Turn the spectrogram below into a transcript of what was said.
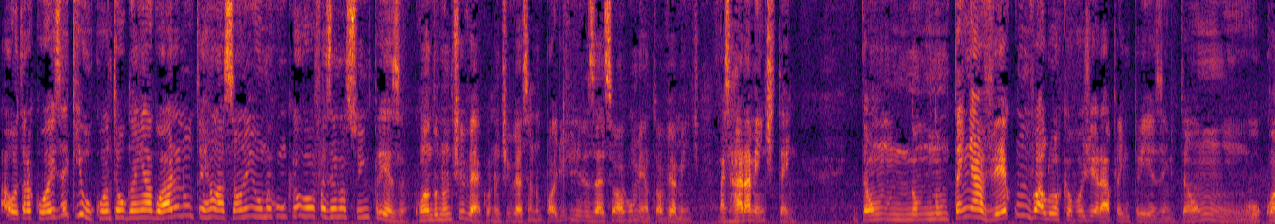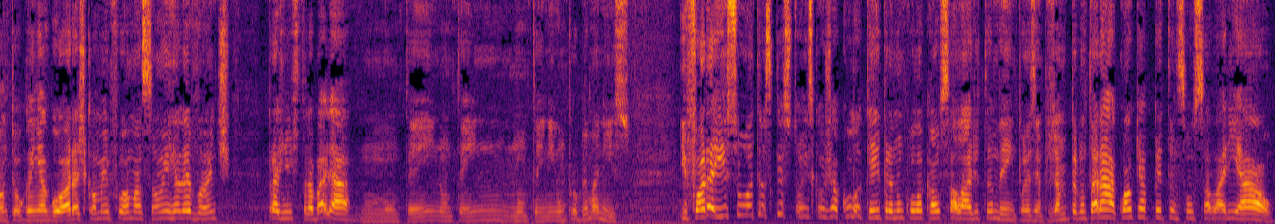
a outra coisa é que o quanto eu ganho agora não tem relação nenhuma com o que eu vou fazer na sua empresa. Quando não tiver. Quando tiver, você não pode utilizar esse argumento, obviamente. Mas raramente tem. Então não, não tem a ver com o valor que eu vou gerar para a empresa. Então o quanto eu ganho agora acho que é uma informação irrelevante para a gente trabalhar. Não tem, não, tem, não tem nenhum problema nisso. E fora isso, outras questões que eu já coloquei para não colocar o salário também. Por exemplo, já me perguntaram ah, qual que é a pretensão salarial?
